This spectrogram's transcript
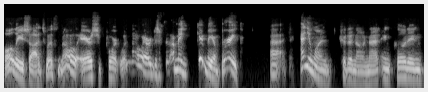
all these odds with no air support, with no air. I mean, give me a break. Uh, anyone should have known that, including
